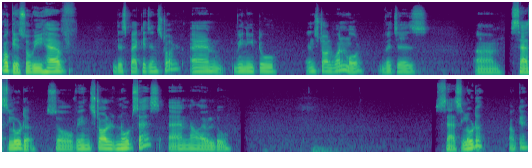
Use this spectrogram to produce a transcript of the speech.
Okay so we have this package installed and we need to install one more which is um, sass loader. So we installed node sass and now i will do sass loader. Okay.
